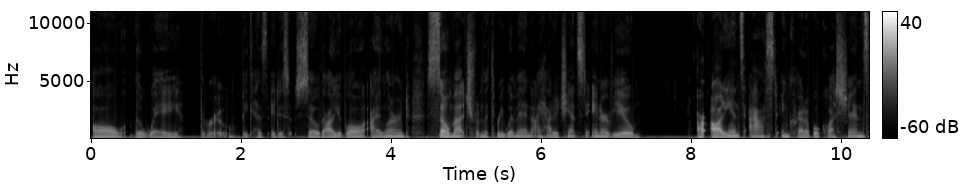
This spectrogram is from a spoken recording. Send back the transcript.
all the way through because it is so valuable. I learned so much from the three women I had a chance to interview. Our audience asked incredible questions,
